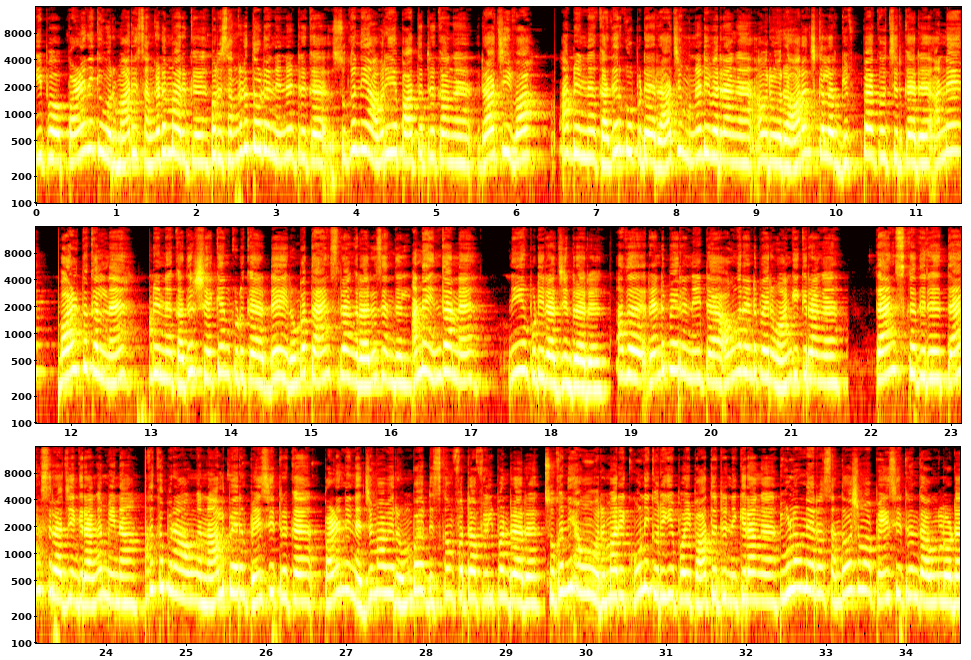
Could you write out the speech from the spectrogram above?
இப்போ பழனிக்கு ஒரு மாதிரி சங்கடமா இருக்கு. ஒரு சங்கடத்தோட நின்றுட்டு இருக்க சுகன்யா அவரையே பார்த்துட்டு இருக்காங்க ராஜி வா அப்படின்னு கதிர் கூப்பிட ராஜி முன்னாடி வர்றாங்க. அவர் ஒரு ஆரஞ்சு கலர் கிஃப்ட் பேக் வச்சிருக்காரு. அண்ணே வாழ்த்துக்கள்ண்ணே அப்படின்னு கதிர் ஷேக்கேன் கொடுக்க டேய் ரொம்ப தேங்க்ஸ்டாங்கிறாரு செந்தில். அண்ணே இந்தாண்ணே. நீயும் புடி ராஜின்றாரு? அதை ரெண்டு பேரும் நீட்ட அவங்க ரெண்டு பேரும் வாங்கிக்கிறாங்க. தேங்க்ஸ் கதிர் தேங்க்ஸ் ராஜிங்கிறாங்க மீனா. அதுக்கப்புறம் அவங்க நாலு பேரும் பேசிட்டு இருக்க பழனி நிஜமாவே ரொம்ப டிஸ்கம்ஃபர்டா ஃபீல் பண்றாரு. சுகன்யாவும் ஒரு மாதிரி கூனி குறுகி போய் பார்த்துட்டு நிக்கிறாங்க. இவ்வளவு நேரம் சந்தோஷமா பேசிட்டு இருந்த அவங்களோட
